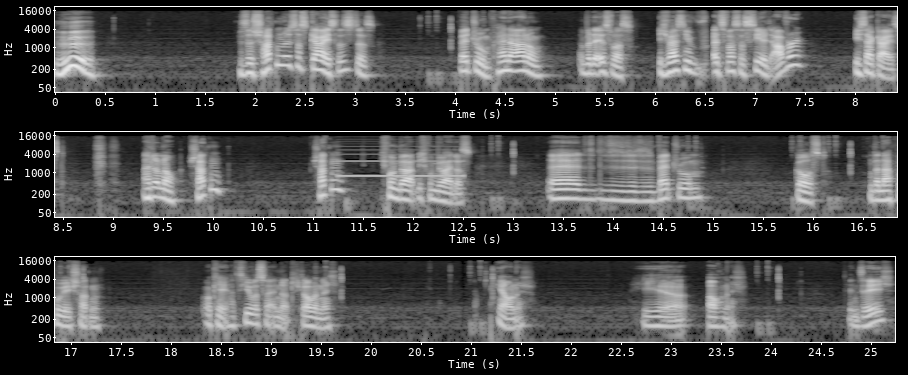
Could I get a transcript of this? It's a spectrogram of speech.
Äh, ist das Schatten oder ist das Geist? Was ist das? Bedroom, keine Ahnung. Aber da ist was. Ich weiß nicht, als was das zählt. Other? Ich sag Geist. I don't know. Schatten? Schatten? Ich probiere ich probier beides. Äh, Bedroom. Ghost. Und danach probiere ich Schatten. Okay, hat hier was verändert? Ich glaube nicht. Hier auch nicht. Hier auch nicht. Den sehe ich.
